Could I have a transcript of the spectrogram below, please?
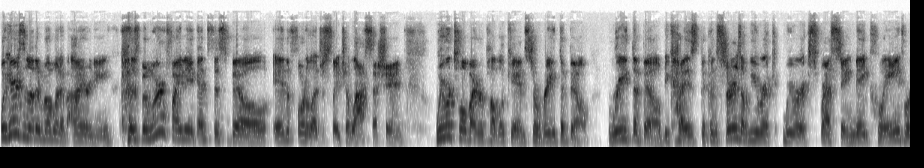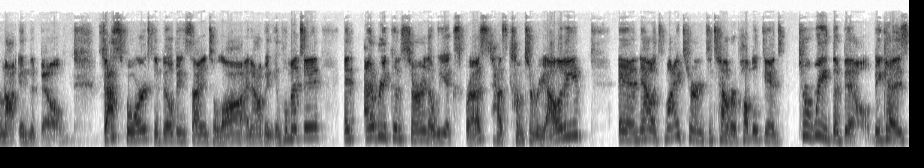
Well, here's another moment of irony because when we were fighting against this bill in the Florida legislature last session, we were told by Republicans to read the bill, read the bill because the concerns that we were we were expressing, they claimed were not in the bill. Fast forward to the bill being signed into law and now being implemented, and every concern that we expressed has come to reality. And now it's my turn to tell Republicans to read the bill because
